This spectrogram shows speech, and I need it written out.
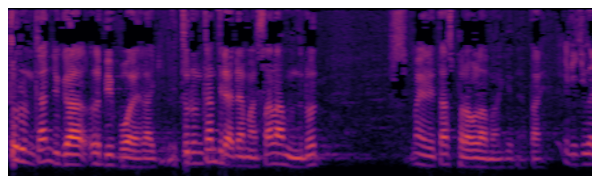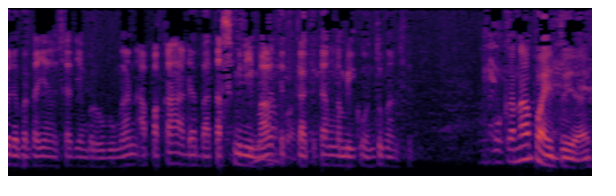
turunkan juga lebih boleh lagi. Diturunkan tidak ada masalah menurut mayoritas para ulama kita. Taib. Ini juga ada pertanyaan Ustaz yang berhubungan, apakah ada batas minimal Kenapa? ketika kita mengambil keuntungan Ustaz? Bukan apa itu ya?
